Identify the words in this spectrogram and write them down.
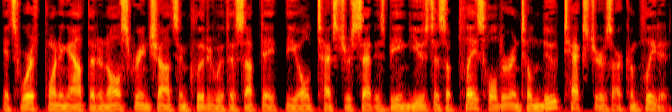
It's worth pointing out that in all screenshots included with this update, the old texture set is being used as a placeholder until new textures are completed.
